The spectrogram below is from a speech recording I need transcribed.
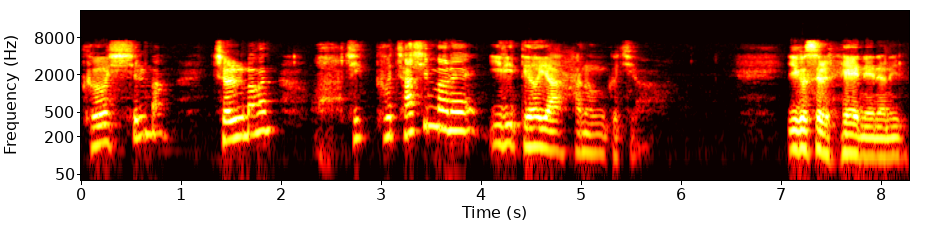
그 실망, 절망은 오직 그 자신만의 일이 되어야 하는 거지요. 이것을 해내는 일,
